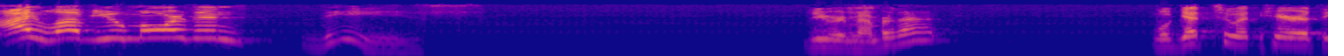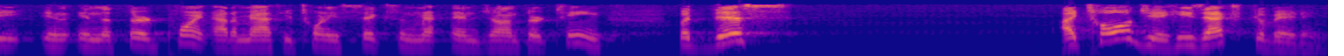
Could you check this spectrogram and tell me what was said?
I love you more than these. Do you remember that? We'll get to it here at the, in, in the third point out of Matthew 26 and, and John 13. But this, I told you, he's excavating.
